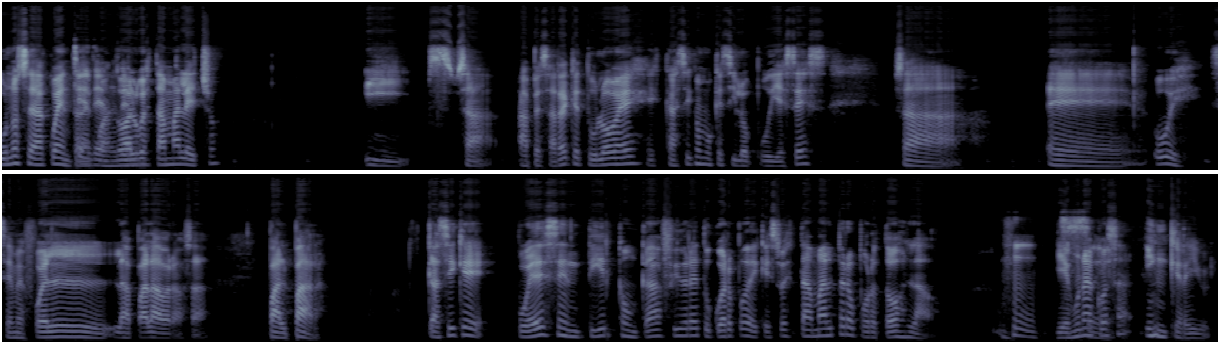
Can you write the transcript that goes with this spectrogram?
uno se da cuenta Sí, de entiendo, cuando algo está mal hecho y, o sea, a pesar de que tú lo ves, es casi como que si lo pudieses, o sea, eh, uy, se me fue el- la palabra, o sea, palpar. Casi que puedes sentir con cada fibra de tu cuerpo de que eso está mal, pero por todos lados. Y es una Sí. cosa increíble.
